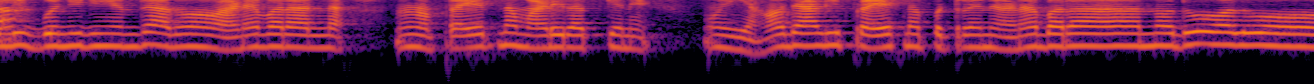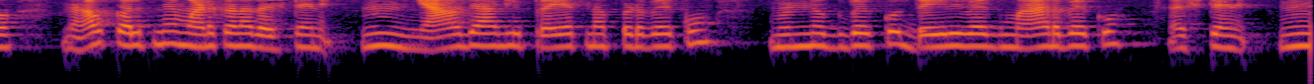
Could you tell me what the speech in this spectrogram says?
ಇಲ್ಲಿಗೆ ಬಂದಿದ್ದೀನಿ ಅಂದರೆ ಅದು ಹಣೆ ಬರ ಅಲ್ಲ. ಹ್ಞೂ ಪ್ರಯತ್ನ ಮಾಡಿರೋದಕ್ಕೇನೆ ಯಾವುದೇ ಆಗಲಿ ಪ್ರಯತ್ನ ಪಟ್ಟರೆ ಹಣೆ ಬರ ಅನ್ನೋದು ಅದು ನಾವು ಕಲ್ಪನೆ ಮಾಡ್ಕೊಳ್ಳೋದು ಅಷ್ಟೇ ಹ್ಞೂ ಯಾವುದೇ ಆಗಲಿ ಪ್ರಯತ್ನ ಪಡಬೇಕು, ಮುನ್ನುಗ್ಗಬೇಕು, ಧೈರ್ಯವಾಗಿ ಮಾಡಬೇಕು ಅಷ್ಟೇ ಹ್ಞೂ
